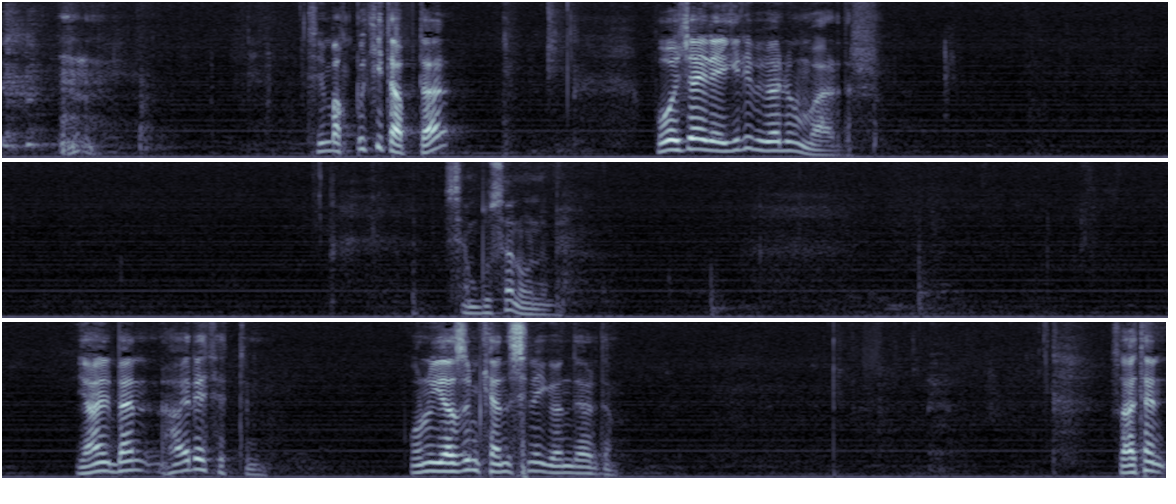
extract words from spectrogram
Şimdi bak bu kitapta bu hoca ile ilgili bir bölüm vardır. Sen bulsan onu bir. Yani ben hayret ettim. Onu yazım kendisine gönderdim. Zaten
